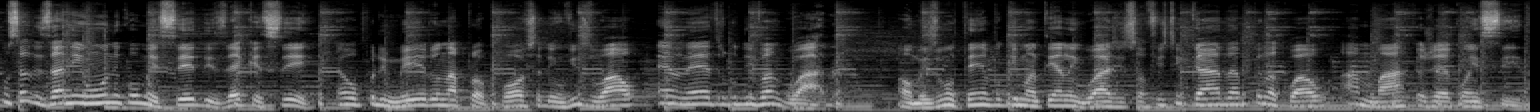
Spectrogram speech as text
Com seu design único, o Mercedes EQC é o primeiro na proposta de um visual elétrico de vanguarda, ao mesmo tempo que mantém a linguagem sofisticada pela qual a marca já é conhecida.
